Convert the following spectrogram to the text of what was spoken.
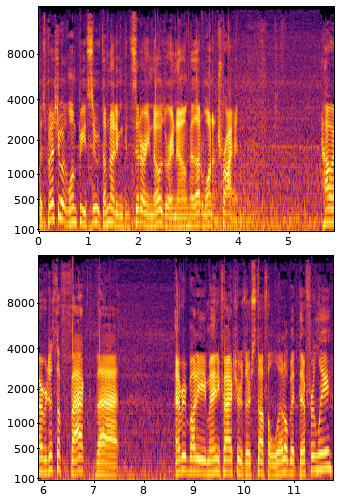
especially with one-piece suits. I'm not even considering those right now because I'd want to try it. However, just the fact that everybody manufactures their stuff a little bit differently,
